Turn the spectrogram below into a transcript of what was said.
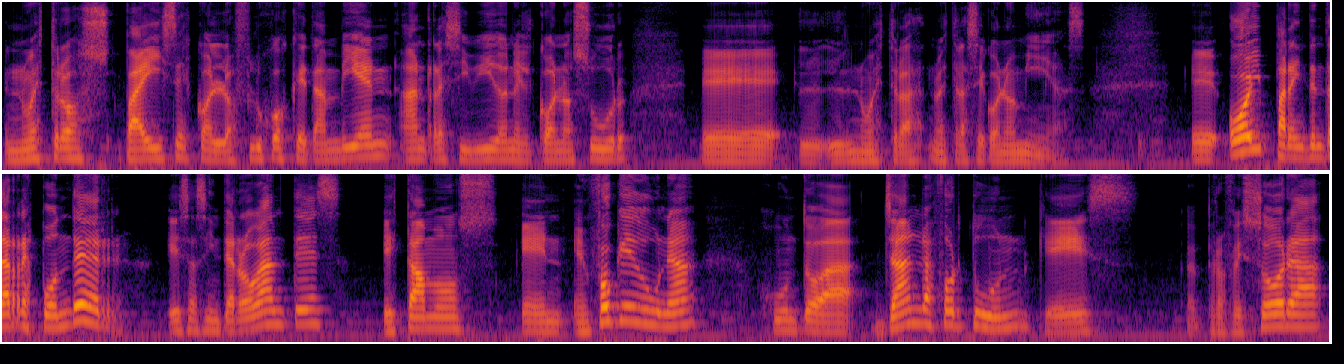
nuestros países con los flujos que también han recibido en el cono sur nuestras economías. Eh, hoy, para intentar responder esas interrogantes, estamos en Enfoque Duna junto a Jan Lafortune, que es eh, profesora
